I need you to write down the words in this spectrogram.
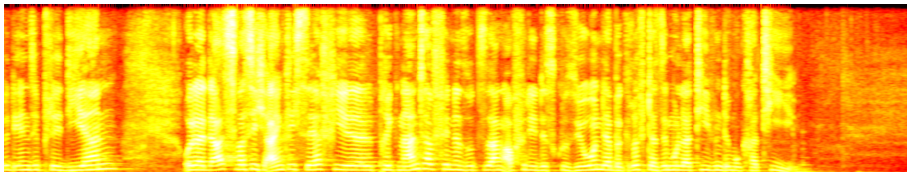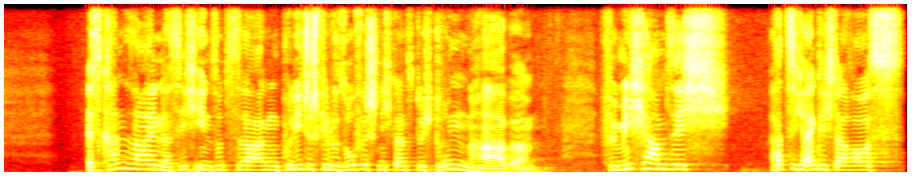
für den Sie plädieren. Oder das, was ich eigentlich sehr viel prägnanter finde, sozusagen auch für die Diskussion, der Begriff der simulativen Demokratie. Es kann sein, dass ich ihn sozusagen politisch-philosophisch nicht ganz durchdrungen habe. Für mich haben sich, hat sich eigentlich daraus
